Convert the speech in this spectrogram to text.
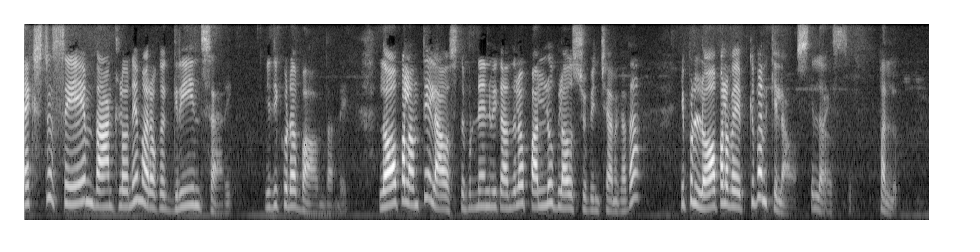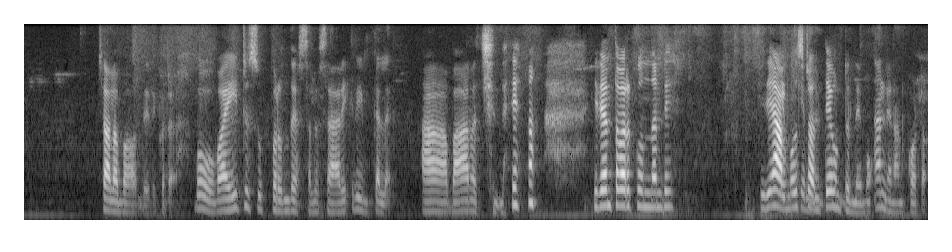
నెక్స్ట్ సేమ్ దాంట్లోనే మరొక గ్రీన్ శారీ ఇది కూడా బాగుందండి. లోపలంతా ఇలా వస్తుంది. ఇప్పుడు నేను మీకు అందులో పళ్ళు బ్లౌజ్ చూపించాను కదా. ఇప్పుడు లోపల వైపుకి మనకి ఇలా వస్తుంది. ఇలా వస్తుంది. పళ్ళు. చాలా బాగుంది ఇది కూడా. ఓ వైట్ సూపర్ ఉంది అసలు శారీ క్రీమ్ కలర్ బాగా నచ్చింది. ఇది ఎంతవరకు ఉందండి? ఇది ఆల్మోస్ట్ అంతే ఉంటుందేమో నేను అనుకోవటం.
